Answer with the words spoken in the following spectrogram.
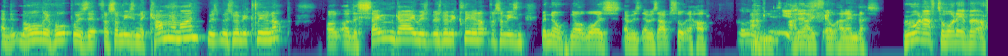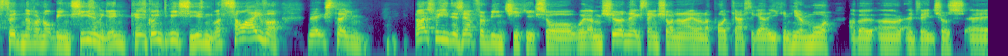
And my only hope was that for some reason the cameraman was, was maybe cleaning up, or, or the sound guy was, was maybe cleaning up for some reason. But no, no, it was it was it was absolutely her. Well, and, and I felt horrendous. We won't have to worry about our food never not being seasoned again because it's going to be seasoned with saliva next time. That's what you deserve for being cheeky. So I'm sure next time Sean and I are on a podcast together, you can hear more about our adventures uh,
